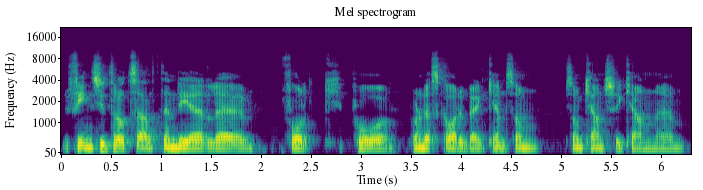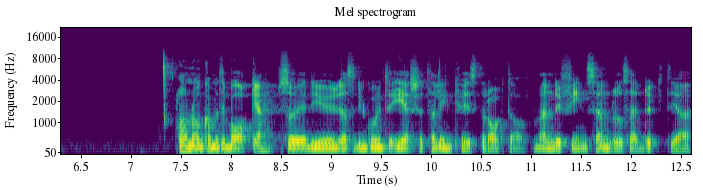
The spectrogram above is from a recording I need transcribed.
det finns ju trots allt en del folk på, på den där skadebänken som, som kanske kan eh, om de kommer tillbaka så är det ju, alltså det går inte att ersätta Lindqvist rakt av. Men det finns ändå så här duktiga.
